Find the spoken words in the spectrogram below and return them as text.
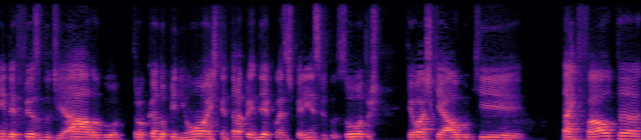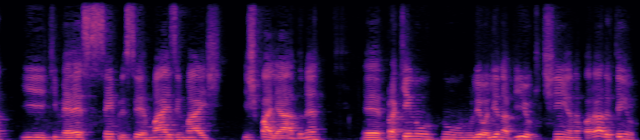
em defesa do diálogo, trocando opiniões, tentando aprender com as experiências dos outros, que eu acho que é algo que está em falta e que merece sempre ser mais e mais espalhado, né? É, Para quem não, não, não, leu ali na bio que tinha na parada, eu tenho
